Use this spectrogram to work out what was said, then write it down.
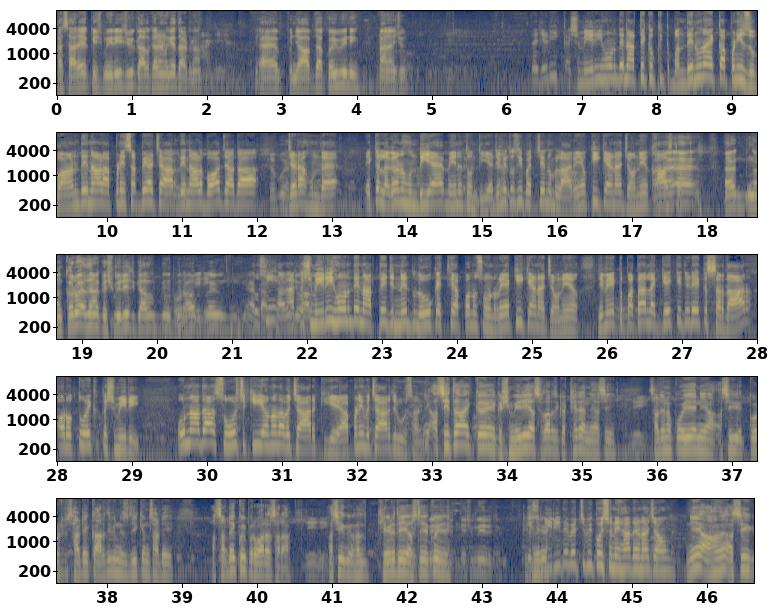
ਇਹ ਸਾਰੇ ਕਸ਼ਮੀਰੀ ਚ ਵੀ ਗੱਲ ਕਰਨਗੇ ਤੁਹਾਡੇ ਨਾਲ। ਹਾਂਜੀ ਇਹ ਪੰਜਾਬ ਦਾ ਕੋਈ ਵੀ ਨਹੀਂ ਆਣਾ ਚੋਂ ਤੇ ਜਿਹੜੀ ਕਸ਼ਮੀਰੀ ਹੋਣ ਦੇ ਨਾਤੇ ਕਿਉਂਕਿ ਬੰਦੇ ਨੂੰ ਨਾ ਇੱਕ ਆਪਣੀ ਜ਼ੁਬਾਨ ਦੇ ਨਾਲ ਆਪਣੇ ਸੱਭਿਆਚਾਰ ਦੇ ਨਾਲ ਬਹੁਤ ਜ਼ਿਆਦਾ ਜਿਹੜਾ ਹੁੰਦਾ ਹੈ ਇੱਕ ਲਗਨ ਹੁੰਦੀ ਹੈ ਮਿਹਨਤ ਹੁੰਦੀ ਹੈ। ਜਿਵੇਂ ਤੁਸੀਂ ਬੱਚੇ ਨੂੰ ਬੁਲਾ ਰਹੇ ਹੋ ਕੀ ਕਹਿਣਾ ਚਾਹੁੰਦੇ ਹੋ ਖਾਸ ਤੌਰ ਕਰੋ ਇਹਦੇ ਨਾਲ ਕਸ਼ਮੀਰੀ ਚ ਗੱਲ ਕਰਾਓ। ਕੋਈ ਇਹ ਤੁਸੀਂ ਸਾਰੇ ਅ, ਜਵਾਬ- ਕਸ਼ਮੀਰੀ ਹੋਣ ਦੇ ਨਾਤੇ ਜਿੰਨੇ ਲੋਕ ਇੱਥੇ ਆਪਾਂ ਨੂੰ ਸੁਣ ਰਹੇ ਆ ਕੀ ਕਹਿਣਾ ਚਾਹੁੰਦੇ ਆ? ਜਿਵੇਂ ਇੱਕ ਪਤਾ ਲੱਗੇ ਕਿ ਜਿਹੜੇ ਇੱਕ ਸਰਦਾਰ ਔਰ ਉਤੋਂ ਇੱਕ ਕਸ਼ਮੀਰੀ ਉਹਨਾਂ ਦਾ ਸੋਚ ਕੀ ਹੈ ਉਹਨਾਂ ਦਾ ਵਿਚਾਰ ਕੀ ਹੈ ਆਪਣੇ ਵਿਚਾਰ ਜ਼ਰੂਰ ਸਾਂਝੇ ਨਹੀਂ, ਅਸੀਂ ਤਾਂ ਇੱਕ ਕਸ਼ਮੀਰੀ ਅਸਰਦਾਰ ਇਕੱਠੇ ਰਹਿੰਦੇ ਹਾਂ ਅਸੀਂ। ਜੀ। ਸਾਡੇ ਨਾਲ ਕੋਈ ਇਹ ਨਹੀਂ ਆ ਅਸੀਂ ਸਾਡੇ ਘਰ ਦੇ ਵੀ ਨਜ਼ਦੀਕ ਹਨ ਸਾਡੇ ਆ ਸਾਡੇ ਕੋਈ ਪਰਿਵਾਰ ਹੈ ਸਾਰਾ। ਜੀ ਜੀ। ਅਸੀਂ ਖੇਡਦੇ ਅਸੀਂ ਕੋਈ ਕਸ਼ਮੀਰ ਚ ਕਸ਼ਮੀਰੀ ਦੇ ਵਿੱਚ ਵੀ ਕੋਈ ਸੁਨੇਹਾ ਦੇਣਾ ਚਾਹੋਗੇ? ਨਹੀਂ ਆਹ ਅਸੀਂ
